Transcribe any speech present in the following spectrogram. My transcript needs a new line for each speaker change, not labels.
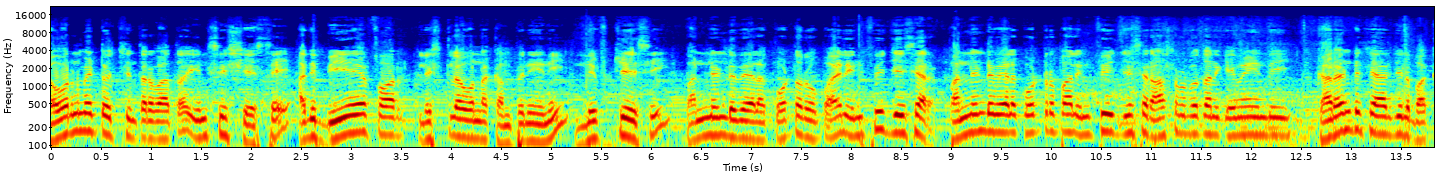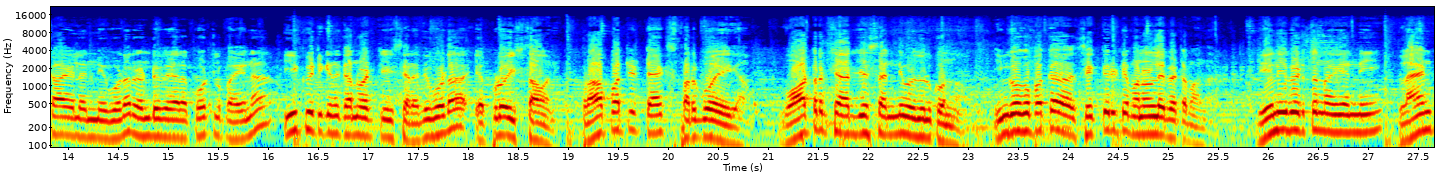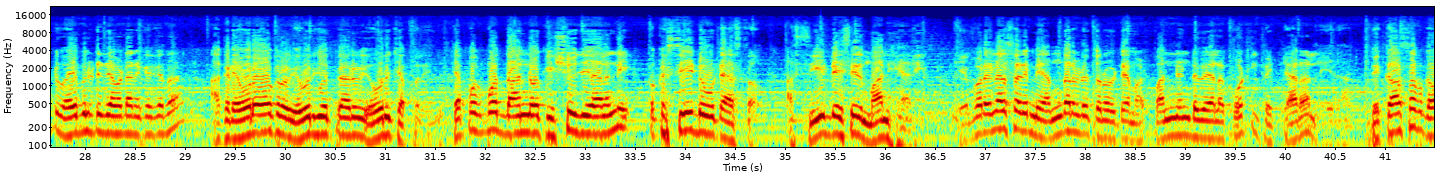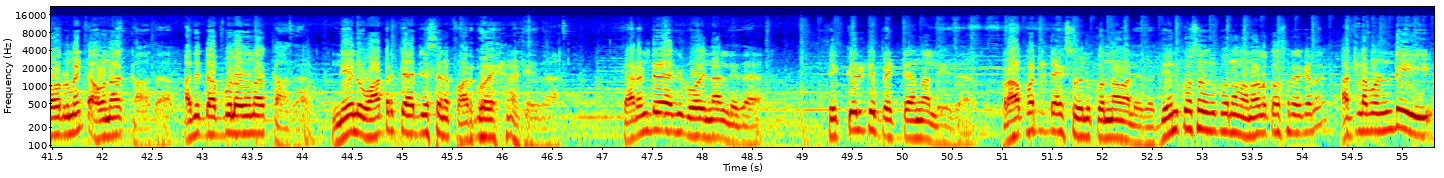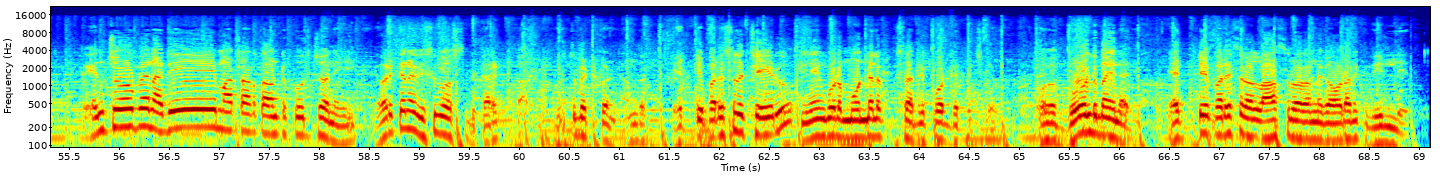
Government వచ్చిన తర్వాత insist చేస్తే అది బిఏఎఫ్ఆర్ లిస్ట్లో ఉన్న కంపెనీని లిఫ్ట్ చేసి పన్నెండు వేల కోట్ల రూపాయలు ఇన్ఫ్యూజ్ చేశారు. పన్నెండు వేల కోట్ల రూపాయలు ఇన్ఫ్యూజ్ చేసి రాష్ట్ర ప్రభుత్వానికి ఏమైంది? కరెంటు ఛార్జీల బకాయిలన్నీ కూడా రెండు వేల కోట్ల పైన ఈక్విటీ కింద కన్వర్ట్ చేశారు. అది కూడా ఎప్పుడో ఇస్తామని. ప్రాపర్టీ ట్యాక్స్ ఫర్గో అయ్యాం. వాటర్ ఛార్జెస్ అన్ని వదులుకున్నాం. ఇంకొక పక్క సెక్యూరిటీ మనల్నే పెట్టమన్నారు. దేని పెడుతున్నాం ఇవన్నీ? ప్లాంట్ వైబిలిటీ తేవడానికే కదా? అక్కడ ఎవరో ఒకరు ఎవరు చెప్పారు ఎవరు చెప్పలేదు. చెప్పకపోతే దాన్ని ఒక ఇష్యూ చేయాలని ఒక సీడ్ ఒకటేస్తాం ఆ సీడ్ వేసేది మానేయాలి. ఎవరైనా సరే మీ అందరు అడుగుతున్న ఒకటే మాట పన్నెండు వేల కోట్లు పెట్టారా లేదా? బికాస్ ఆఫ్ గవర్నమెంట్ అవునా కాదా? అది డబ్బులు అవునా కాదా? నేను వాటర్ ఛార్జెస్ అని పారిపోయానా లేదా? కరెంటు ఛార్జ్ పోయినా లేదా? సెక్యూరిటీ పెట్టానా లేదా? ప్రాపర్టీ ట్యాక్స్ వదులుకున్నావా లేదా? దేనికోసం వదులుకున్నాం? మన వాళ్ళ కోసమే కదా? అట్లా ఉండి ఎంచోపోయిన అదే మాట్లాడుతూ ఉంటే కూర్చొని ఎవరికైనా విసుగు వస్తుంది కరెక్ట్ కాదు. గుర్తుపెట్టుకోండి అందరూ. ఎట్టి పరిస్థితులు చేయరు. నేను కూడా మూడు నెలలకు ఒకసారి రిపోర్ట్ తెప్పించుకోండి ఒక గోల్డ్ మైన్ అది. ఎట్టి పరిస్థితుల్లో లాస్ రన్ కావడానికి వీలు లేదు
